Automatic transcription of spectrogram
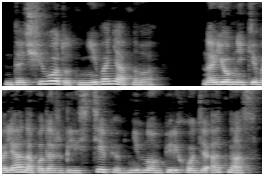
«Да чего тут непонятного? Наемники Валяна подожгли степь в дневном переходе от нас.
